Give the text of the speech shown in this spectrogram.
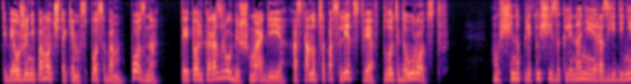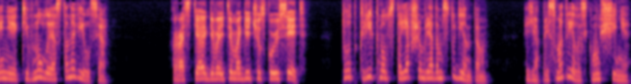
Тебе уже не помочь таким способом. Поздно. Ты только разрубишь магии, останутся последствия вплоть до уродств». Мужчина, плетущий заклинание разъединения, кивнул и остановился. «Растягивайте магическую сеть!» Тот крикнул стоявшим рядом студентам. Я присмотрелась к мужчине.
